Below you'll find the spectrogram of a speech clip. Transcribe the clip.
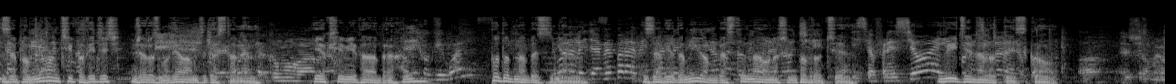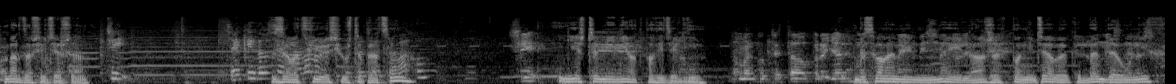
Zapomniałam ci powiedzieć, że rozmawiałam z Gastonem. Jak się miewa Abraham? Podobno bez zmian. Zawiadomiłam Gastona o naszym powrocie. Y Wyjdzie na lotnisko. va. Bardzo się cieszę. Załatwiłeś już tę pracę? Jeszcze mi nie odpowiedzieli. Wysłałem im maila, że w poniedziałek będę u nich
